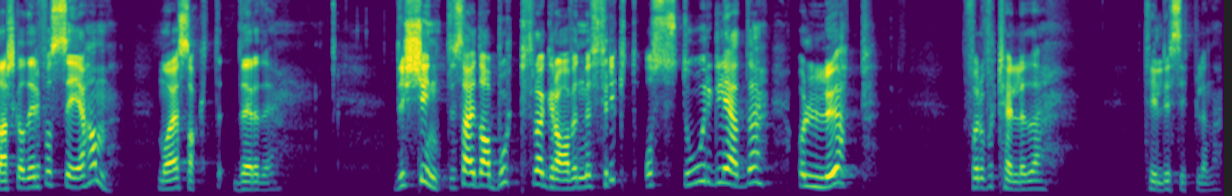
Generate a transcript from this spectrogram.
Der skal dere få se ham. Nå har jeg sagt dere det. De skyndte seg da bort fra graven med frykt og stor glede og løp for å fortelle det til disiplene.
